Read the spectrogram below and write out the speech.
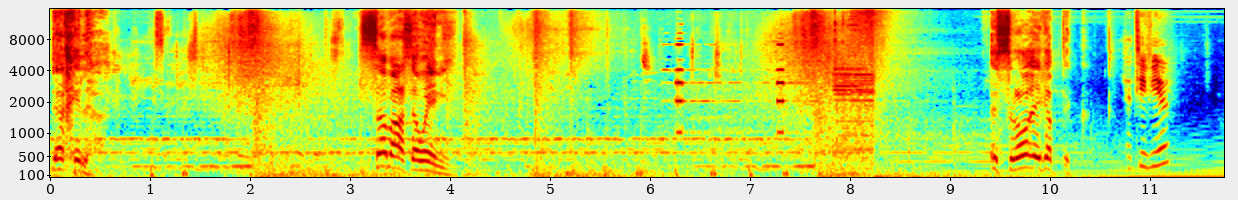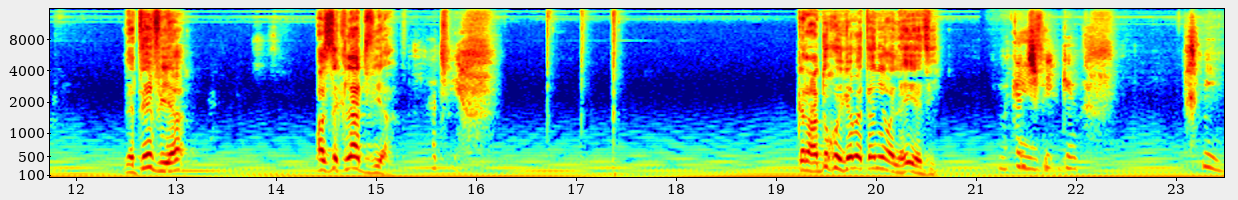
داخلها؟ سبع ثواني. إسراء إجابتك. لاتيفيا؟ لاتيفيا؟ قصدك لاتفيا. لاتفيا. كان عندكم إجابة تانية ولا هي دي؟ ما كانش في إجابة. تخمين.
